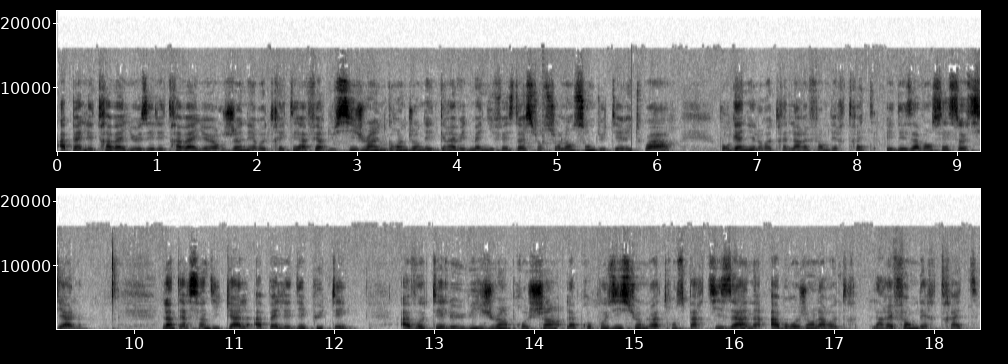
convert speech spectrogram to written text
appelle les travailleuses et les travailleurs jeunes et retraités à faire du 6 juin une grande journée de grève et de manifestation sur l'ensemble du territoire pour gagner le retrait de la réforme des retraites et des avancées sociales. L'intersyndicale appelle les députés à voter le 8 juin prochain la proposition de loi transpartisane abrogeant la, réforme des retraites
